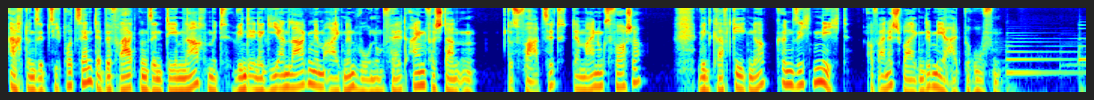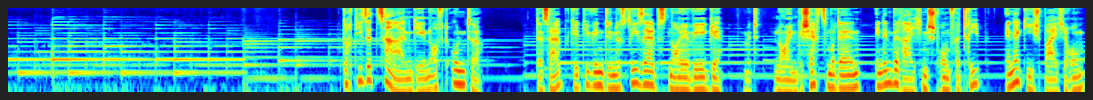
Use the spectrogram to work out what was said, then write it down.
78 Prozent der Befragten sind demnach mit Windenergieanlagen im eigenen Wohnumfeld einverstanden. Das Fazit der Meinungsforscher? Windkraftgegner können sich nicht auf eine schweigende Mehrheit berufen. Doch diese Zahlen gehen oft unter. Deshalb geht die Windindustrie selbst neue Wege mit neuen Geschäftsmodellen in den Bereichen Stromvertrieb, Energiespeicherung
